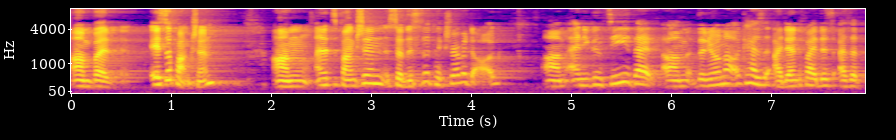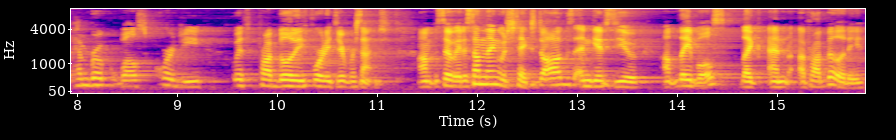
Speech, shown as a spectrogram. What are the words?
um, but it's a function. Um, and it's a function, so this is a picture of a dog. Um, and you can see that um, the neural network has identified this as a Pembroke Welsh Corgi with probability 43%. Um, so it is something which takes dogs and gives you um, labels, like, and a probability.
